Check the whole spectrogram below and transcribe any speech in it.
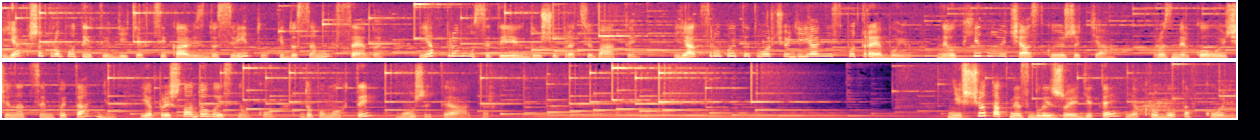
Як же пробудити в дітях цікавість до світу і до самих себе? Як примусити їх душу працювати? Як зробити творчу діяльність потребою, необхідною часткою життя? Розмірковуючи над цим питанням, я прийшла до висновку допомогти може театр. Ніщо так не зближує дітей, як робота в колі.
